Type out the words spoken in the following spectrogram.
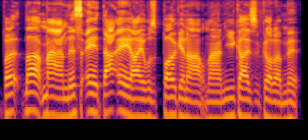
But nah, man, this that AI was bugging out, man. You guys have got to admit.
